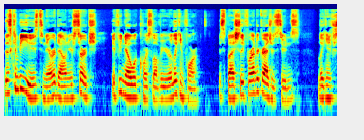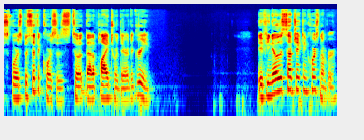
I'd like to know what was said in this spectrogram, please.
This can be used to narrow down your search if you know what course level you're looking for, especially for undergraduate students looking for specific courses to, that apply toward their degree. If you know the subject and course number,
